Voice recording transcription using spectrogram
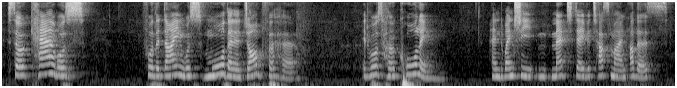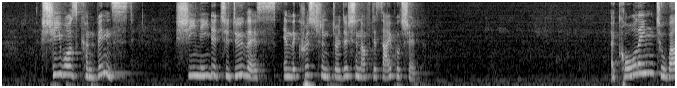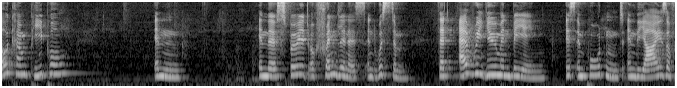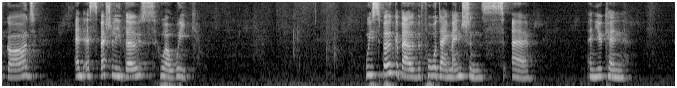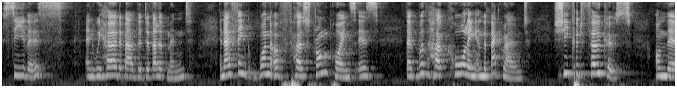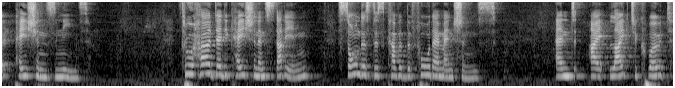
So care was for the dying was more than a job for her. It was her calling. And when she met David Tasma and others, she was convinced she needed to do this in the Christian tradition of discipleship. A calling to welcome people in in the spirit of friendliness and wisdom that every human being is important in the eyes of God and especially those who are weak. We spoke about the four dimensions, uh, and you can see this, and we heard about the development. And I think one of her strong points is that with her calling in the background, she could focus on the patient's needs. Through her dedication and studying, Saunders discovered the four dimensions. And I like to quote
